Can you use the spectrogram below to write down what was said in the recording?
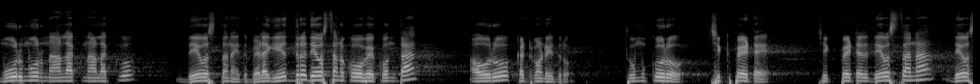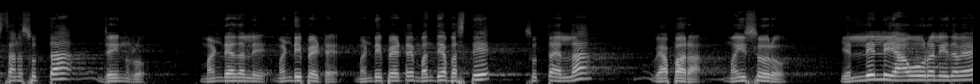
ಮೂರು ಮೂರು, ನಾಲ್ಕು ನಾಲ್ಕು ದೇವಸ್ಥಾನ ಇದೆ. ಬೆಳಗ್ಗೆ ಎದ್ರೆ ದೇವಸ್ಥಾನಕ್ಕೆ ಹೋಗ್ಬೇಕು ಅಂತ ಅವರು ಕಟ್ಕೊಂಡಿದ್ರು. ತುಮಕೂರು, ಚಿಕ್ಕಪೇಟೆ. ಚಿಕ್ಕಪೇಟೆ ದೇವಸ್ಥಾನ ದೇವಸ್ಥಾನ ಸುತ್ತ ಜೈನರು. ಮಂಡ್ಯದಲ್ಲಿ ಮಂಡಿಪೇಟೆ ಮಂಡಿಪೇಟೆ ಮಂದ್ಯ ಬಸ್ತಿ ಸುತ್ತ ಎಲ್ಲ ವ್ಯಾಪಾರ, ಮೈಸೂರು. ಎಲ್ಲೆಲ್ಲಿ ಯಾವ ಊರಲ್ಲಿ ಇದ್ದಾವೆ?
